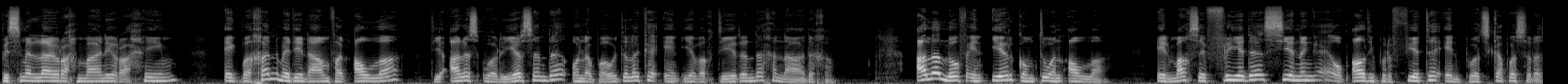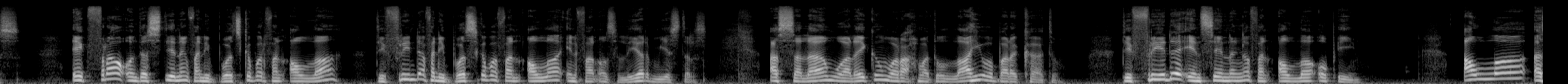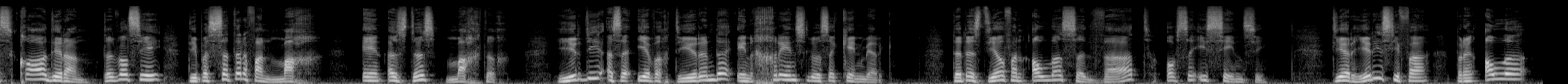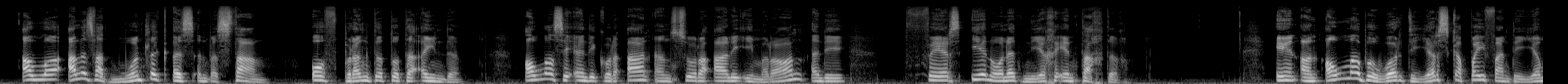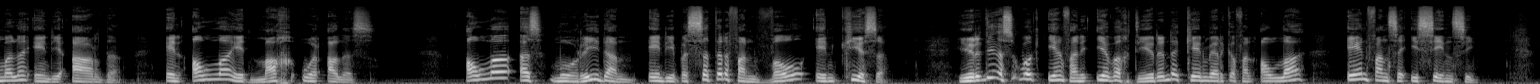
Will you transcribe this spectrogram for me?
Bismillahirrahmanirrahim. Ek begin met die naam van Allah, die alles oorheersende, onverboudelike en ewigdurende genadige. Alle lof en eer kom toe aan Allah en mag sy vrede, seëninge op al die profete en boodskappers rus. Ek vra ondersteuning van die boodskapper van Allah, die vriende van die boodskapper van Allah en van ons leermeesters. Assalamu alaykum wa rahmatullahi wa barakatuh. Die vrede en seëninge van Allah op u. Allah is Qadiran, dit wil sê die besitter van mag en is dus magtig. Hierdie is 'n ewigdurende en grenslose kenmerk. Dit is deel van Allah se daad of sy essensie. Deur hierdie sifa bring alle Allah alles wat moontlik is in bestaan of bring dit tot 'n einde. Allah sê in die Koran in Surah Ali Imran in die vers 189 En aan Allah behoort die heerskappy van die hemele en die aarde en Allah het mag oor alles. Allah is Muridan en die besitter van wil en keuse. Hierdie is ook een van die ewigdurende kenmerke van Allah en van sy essensie.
